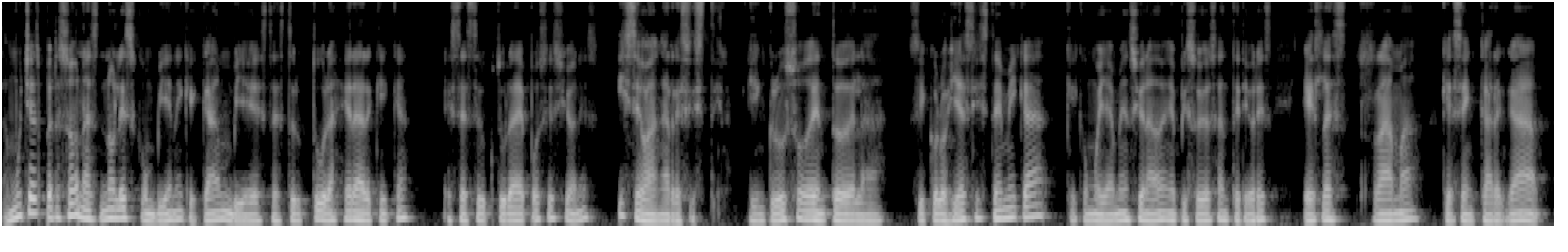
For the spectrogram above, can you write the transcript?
a muchas personas no les conviene que cambie esta estructura jerárquica, esta estructura de posiciones, y se van a resistir. Incluso dentro de la psicología sistémica, que como ya he mencionado en episodios anteriores, es la rama que se encarga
